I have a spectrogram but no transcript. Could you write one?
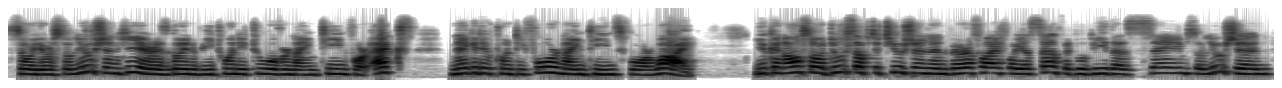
So your solution here is going to be 22 over 19 for x, negative 24 19s for y. You can also do substitution and verify for yourself. It will be the same solution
